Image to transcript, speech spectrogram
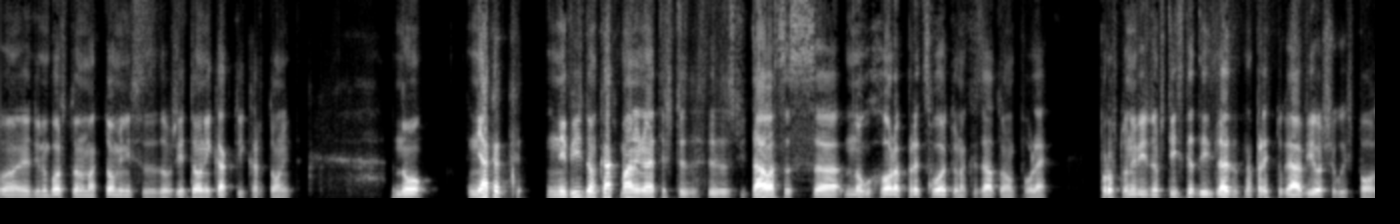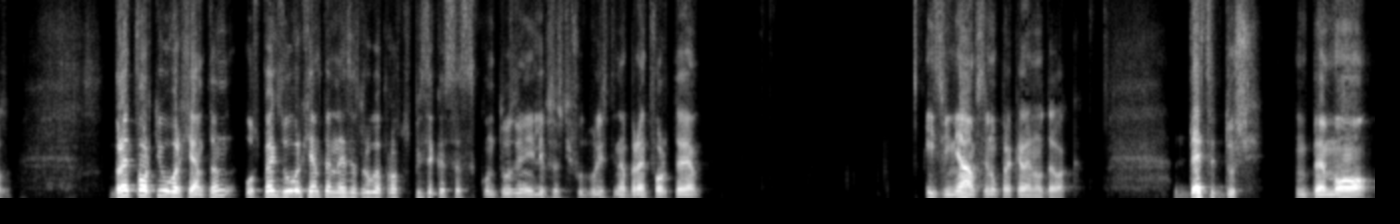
единоборството на Мактомини са задължителни, както и картоните. Но някак не виждам как Ман ще се защитава с а, много хора пред своето наказателно поле. Просто не виждам. Ще искат да излезат напред, тогава Вила ще го използва. Брентфорд и Увърхемптън. Успех за Увърхемптън не за друга, просто списъка с контузени и липсващи футболисти на Брентфорд е извинявам се, но прекалено дълъг. 10 души. Бемо,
